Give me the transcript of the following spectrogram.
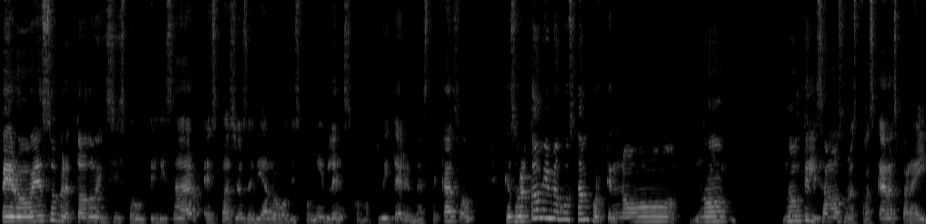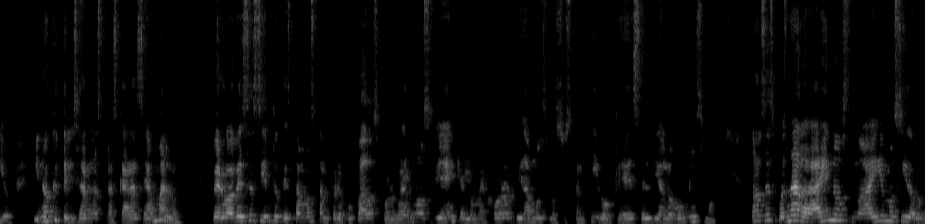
pero es sobre todo, insisto, utilizar espacios de diálogo disponibles, como Twitter en este caso, que sobre todo a mí me gustan porque no, no, no utilizamos nuestras caras para ello, y no que utilizar nuestras caras sea malo, pero a veces siento que estamos tan preocupados por vernos bien que a lo mejor olvidamos lo sustantivo, que es el diálogo mismo. Entonces, pues nada, ahí, nos, ahí hemos ido,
